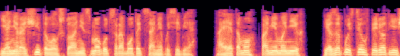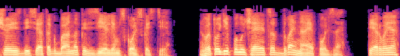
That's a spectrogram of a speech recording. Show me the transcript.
я не рассчитывал, что они смогут сработать сами по себе. Поэтому, помимо них, я запустил вперед еще из десяток банок с зельем скользкости. В итоге получается двойная польза. Первая,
